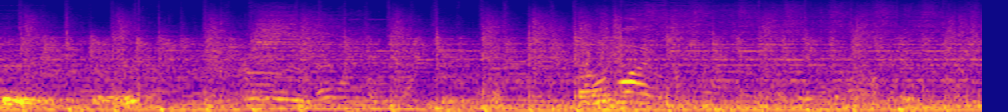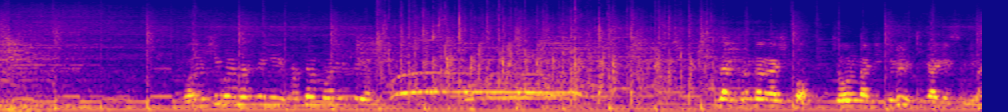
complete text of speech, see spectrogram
둘 오늘 키고한 학생이 박수 한번 해주세요. 항상 건강하시고 좋은 말 있기를 기대하겠습니다.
